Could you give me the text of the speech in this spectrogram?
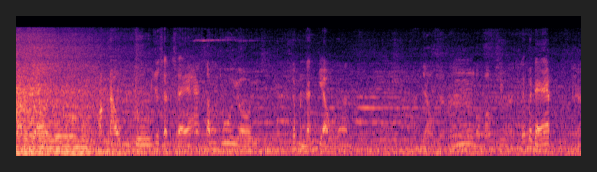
xong rồi bắt đầu mình chùi cho sạch sẽ xong xuôi rồi. Cái mình đánh dầu lên dầu cho nó Ừ. bóng bóng xíu này cái mới đẹp dạ.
